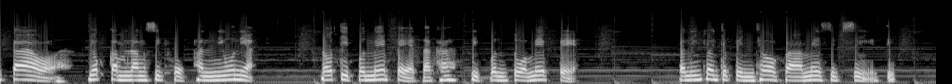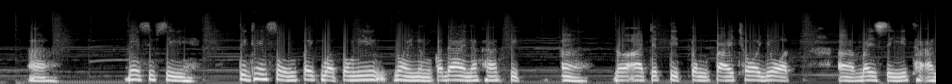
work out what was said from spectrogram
ฆเก้ายกกำลังสิบหกพันนิ้วเนี่ย เราติดบนแม่แปดนะคะ ติดบนตัวแม่แปด ตอนนี้ก็จะเป็นช่อฟ้าแม่สิบสี่ติด อ่า แม่สิบสี่ติดให้สูงไปกว่าตรงนี้หน่อยหนึ่งก็ได้นะคะ ติด อ่า เราอาจจะติดตรงปลายช่อยอด อ่า ใบสีฐาน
